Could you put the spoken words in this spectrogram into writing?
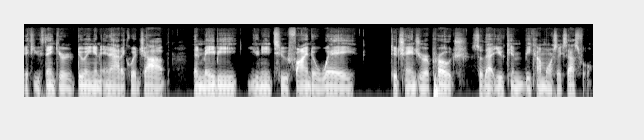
If you think you're doing an inadequate job, then maybe you need to find a way to change your approach so that you can become more successful.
